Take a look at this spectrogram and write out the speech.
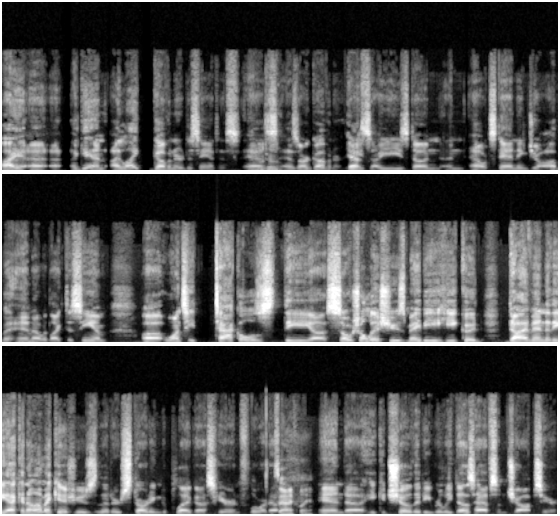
I uh, uh, again, I like Governor DeSantis as too. as our governor. Yes. He's uh, he's done an outstanding job, and Mhm. I would like to see him uh, once he tackles the uh, social issues. Maybe he could dive into the economic issues that are starting to plague us here in Florida, Exactly. and uh, he could show that he really does have some chops here.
